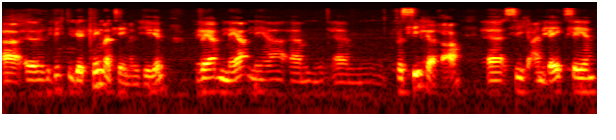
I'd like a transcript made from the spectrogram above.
äh, äh wichtige Klimathemen gehen, werden mehr und mehr ähm, ähm, Versicherer äh, sich einen Weg sehen,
